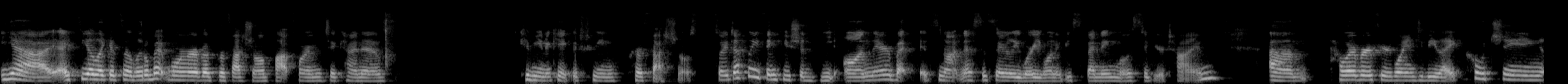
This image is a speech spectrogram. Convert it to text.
yeah i feel like it's a little bit more of a professional platform to kind of communicate between professionals. So I definitely think you should be on there, but it's not necessarily where you want to be spending most of your time. Um, however, if you're going to be like coaching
